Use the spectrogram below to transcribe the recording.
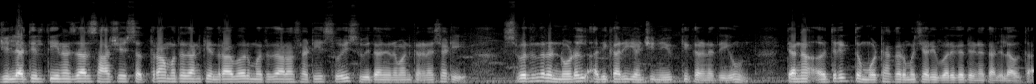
जिल्ह्यातील तीन हजार सहाशे सतरा मतदान केंद्रावर मतदारासाठी सोयीसुविधा निर्माण करण्यासाठी स्वतंत्र नोडल अधिकारी यांची नियुक्ती करण्यात येऊन त्यांना अतिरिक्त मोठा कर्मचारी वर्ग देण्यात आलेला होता.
